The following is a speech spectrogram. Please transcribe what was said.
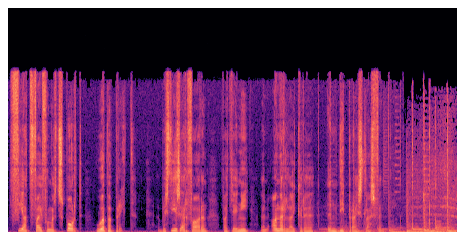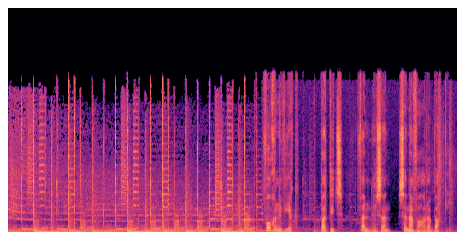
Fiat 500 Sport hoop pret. 'n Bestuurservaring wat jy nie in ander luikere in die prysklas vind nie. Volgende week 'n padtoets van Nissan se Navara bakkie.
